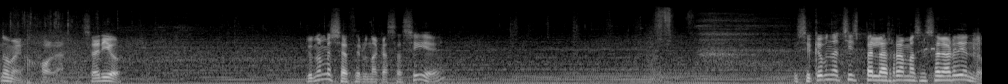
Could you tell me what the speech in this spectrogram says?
No me jodas, ¿en serio? Yo no me sé hacer una casa así, ¿eh? ¿Y si cae una chispa en las ramas y sale ardiendo?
